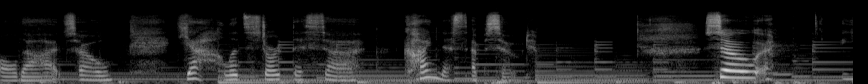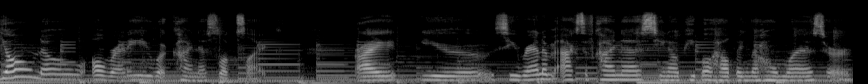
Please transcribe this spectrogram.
all that. So, yeah, let's start this uh, kindness episode. So, y'all know already what kindness looks like, right? You see random acts of kindness, you know, people helping the homeless or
